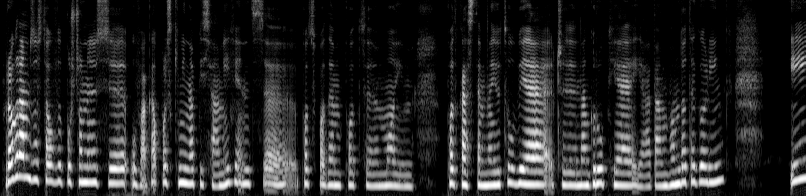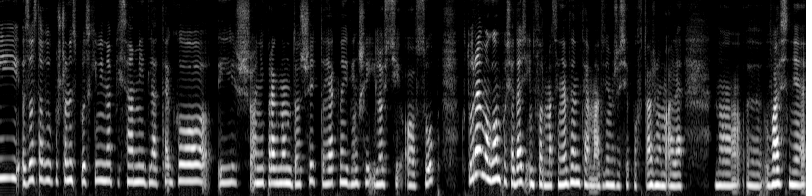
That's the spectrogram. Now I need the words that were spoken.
Program został wypuszczony z, uwaga, polskimi napisami, więc e, pod spodem, pod moim podcastem na YouTubie czy na grupie ja dam Wam do tego link i został wypuszczony z polskimi napisami, dlatego iż oni pragną dotrzeć do jak największej ilości osób, które mogą posiadać informacje na ten temat. Wiem, że się powtarzam, ale no y, właśnie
